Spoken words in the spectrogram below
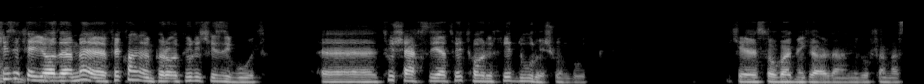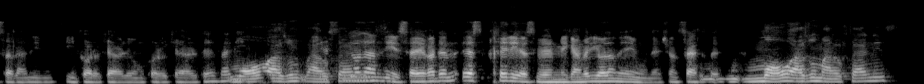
چیزی که یادمه فکر کنم امپراتوری چیزی بود. تو شخصیت های تاریخی دورشون بود که صحبت می‌کردن می‌گفتن مثلا این, این کارو کرده اون کارو کرده ولی ما از اون یادم نیست. حقیقتا اسم خیلی اسم میگم ولی یادم نمیمونه چون سخته. ما از اون معروفتر نیست؟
